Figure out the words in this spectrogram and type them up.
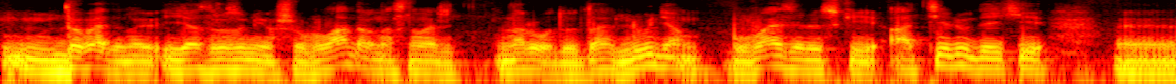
доведено, я зрозумів, що влада у нас належить народу, да, людям, увазі людській, а ті люди, які е,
